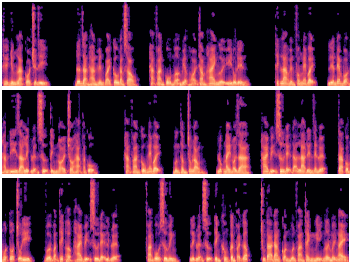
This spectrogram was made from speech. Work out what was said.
thế nhưng là có chuyện gì? Đơn giản hàn huyên vài câu đằng sau, hạ phàn cổ mở miệng hỏi thăm hai người ý đồ đến. Thích la huyền phong nghe vậy, liền đem bọn hắn đi ra lịch luyện sự tình nói cho hạng phàn cổ. Hạng phàn cổ nghe vậy, mừng thầm trong lòng, lúc này nói ra, hai vị sư đệ đã là đến rèn luyện, ta có một tốt chỗ đi, vừa vẫn thích hợp hai vị sư đệ lịch luyện phan cổ sư minh lịch luyện sự tình không cần phải gấp, chúng ta đang còn muốn phản thành nghỉ ngơi mấy ngày,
